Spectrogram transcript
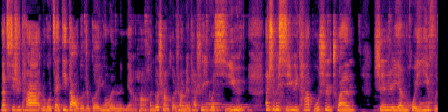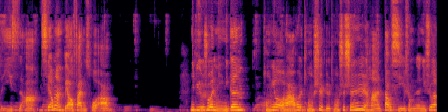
那其实它如果在地道的这个英文里面哈，很多场合上面它是一个习语，它是个习语，它不是穿生日宴会衣服的意思啊，千万不要犯错啊。你比如说你你跟朋友哈或者同事，比如同事生日哈道喜什么的，你说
